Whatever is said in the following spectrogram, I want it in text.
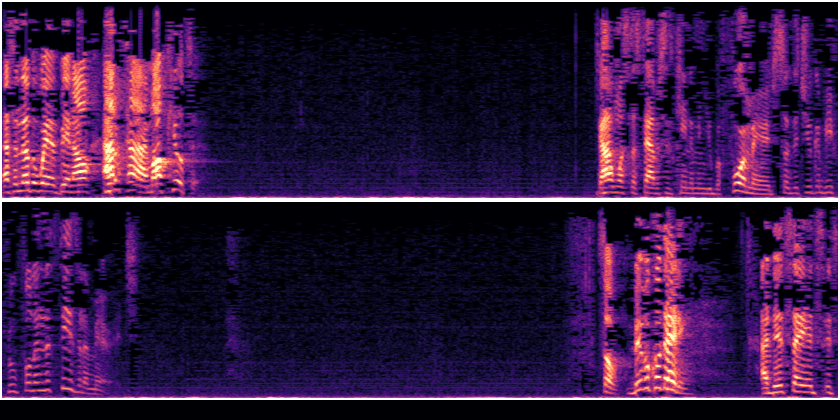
That's another way of being all, out of time, off kilter. God wants to establish His kingdom in you before marriage so that you can be fruitful in the season of marriage. So, biblical dating. I did say it's, it's,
